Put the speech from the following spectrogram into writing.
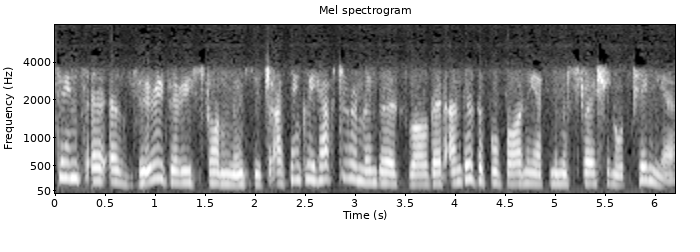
sends a, a, very, very strong message. I think we have to remember as well that under the Bobani administration or tenure,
